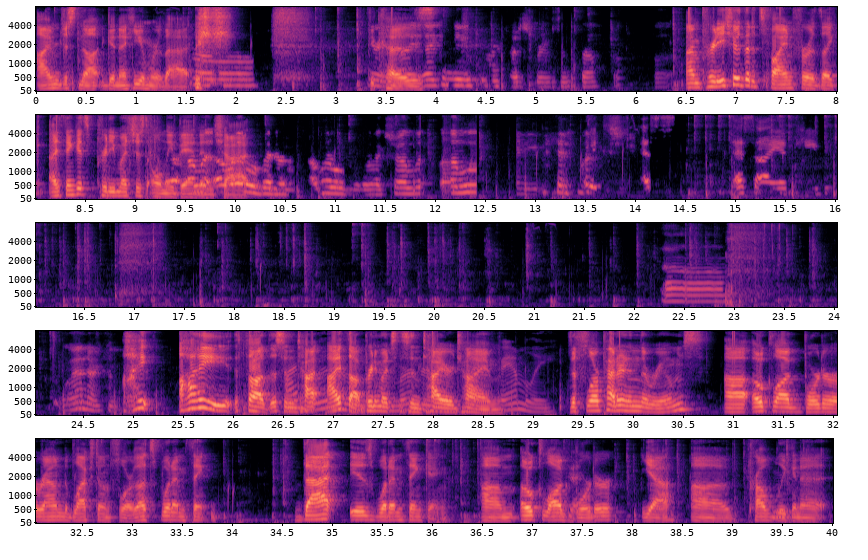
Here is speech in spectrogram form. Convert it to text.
I'm just not gonna humor that. Oh. Because- I, I can use my touch screens and stuff. I'm pretty sure that it's fine for like I think it's pretty much just only banned in chat. A little bit of a little bit of extra, a, li- a little tiny bit of extra. S S I N G. Um, Anarchy. I I thought this entire I thought pretty much this entire time Family. the floor pattern in the rooms, uh, oak log border around the blackstone floor. That's what I'm think. That is what I'm thinking. Um, oak log Okay. border. Yeah. Uh, probably gonna.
